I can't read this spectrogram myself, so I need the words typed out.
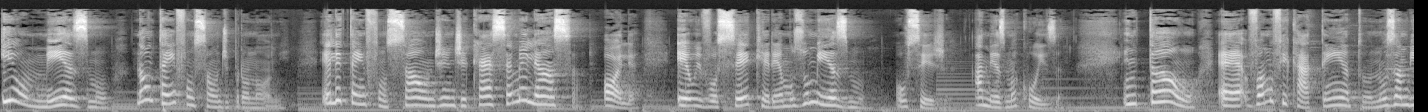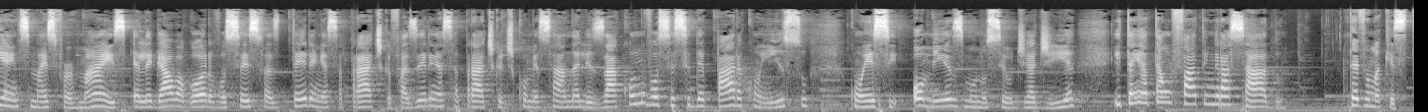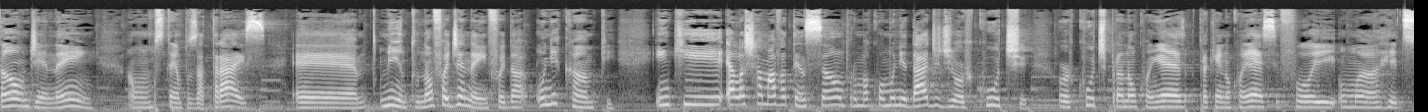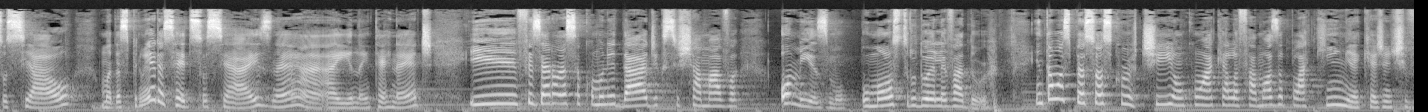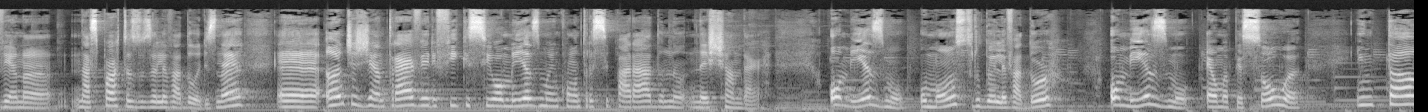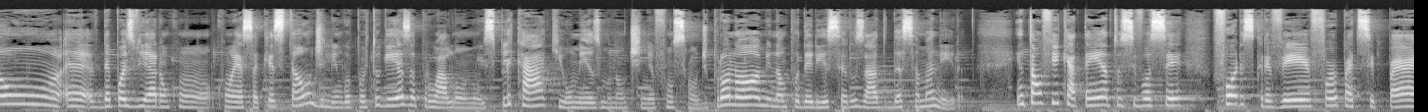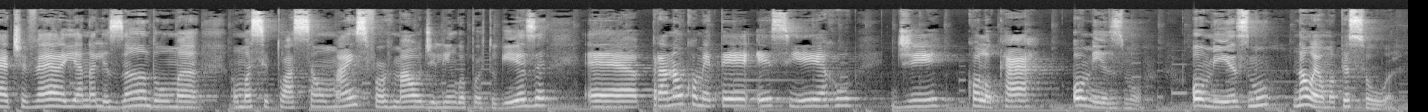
E o mesmo não tem função de pronome. Ele tem função de indicar semelhança. Olha, eu e você queremos o mesmo, ou seja, a mesma coisa. Então, é, vamos ficar atento nos ambientes mais formais. É legal agora vocês terem essa prática, fazerem essa prática de começar a analisar como você se depara com isso, com esse o mesmo no seu dia a dia. E tem até um fato engraçado. Teve uma questão de Enem há uns tempos atrás é, minto, não foi de Enem, foi da Unicamp, em que ela chamava atenção para uma comunidade de Orkut. Orkut, para quem não conhece, foi uma rede social, uma das primeiras redes sociais, né, aí na internet, e fizeram essa comunidade que se chamava o mesmo, o monstro do elevador. Então as pessoas curtiam com aquela famosa plaquinha que a gente vê na, nas portas dos elevadores, né? É, antes de entrar, verifique se o mesmo encontra-se parado no, neste andar. O mesmo, o monstro do elevador, o mesmo é uma pessoa. Então, é, depois vieram com, com essa questão de língua portuguesa para o aluno explicar que o mesmo não tinha função de pronome, não poderia ser usado dessa maneira. Então, fique atento se você for escrever, for participar, estiver aí analisando uma, uma situação mais formal de língua portuguesa, é, para não cometer esse erro de colocar o mesmo. O mesmo não é uma pessoa.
